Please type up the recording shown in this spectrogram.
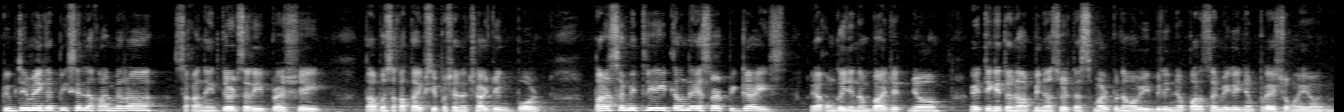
50 megapixel na camera, saka 9 sa refresh rate. Tapos naka Type-C pa siya na charging port. Para sa may 3.8 lang na SRP guys. Kaya kung ganyan ang budget nyo, I think ito na ang pinasort na smartphone na mabibili nyo para sa may ganyang presyo ngayon.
